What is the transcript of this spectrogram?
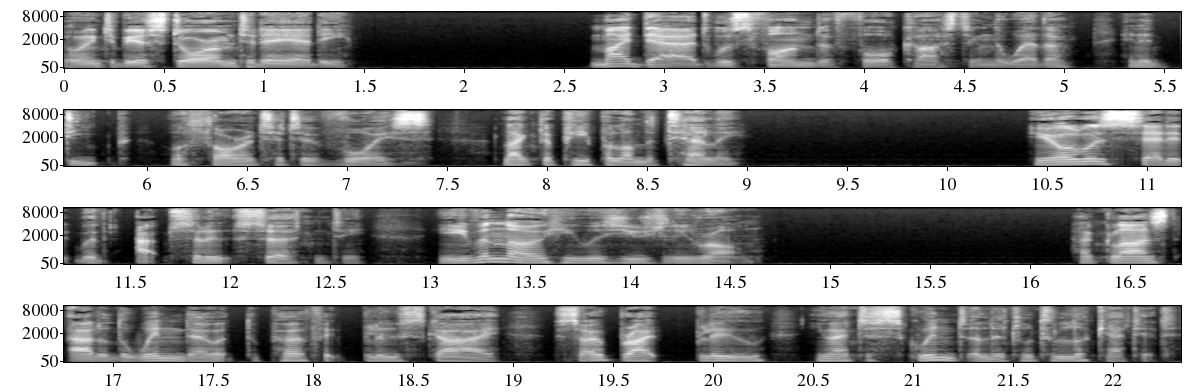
Going to be a storm today, Eddie. My dad was fond of forecasting the weather in a deep, authoritative voice, like the people on the telly. He always said it with absolute certainty, even though he was usually wrong. I glanced out of the window at the perfect blue sky, so bright blue you had to squint a little to look at it.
